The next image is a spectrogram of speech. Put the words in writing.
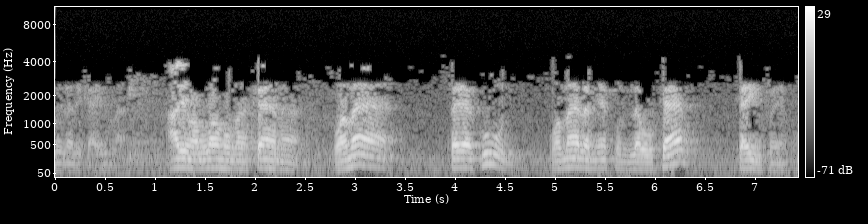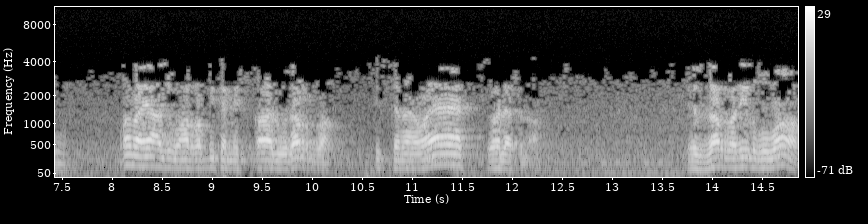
بذلك علما. علم الله ما كان وما سيكون وما لم يكن لو كان كيف يكون. وما يعزب عن ربك مثقال ذرة في السماوات ولا في الأرض. الذرة دي الغبار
